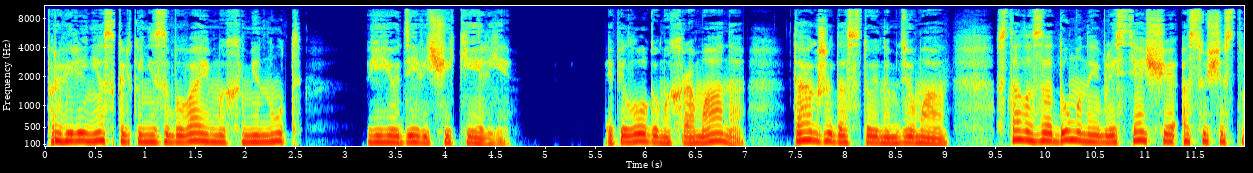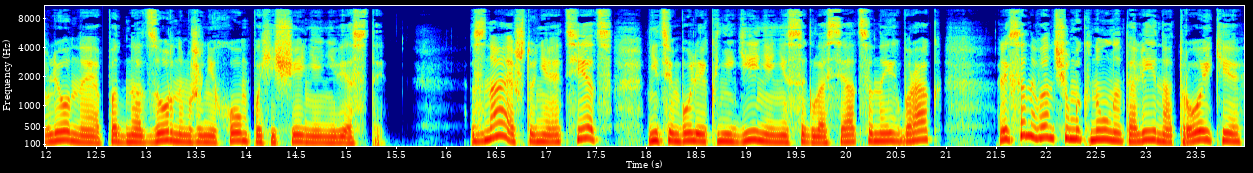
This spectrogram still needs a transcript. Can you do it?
провели несколько незабываемых минут в ее девичьей келье. Эпилогом их романа, также достойным Дюма, стало задуманное и блестяще осуществленное под надзорным женихом похищение невесты. Зная, что ни отец, ни тем более княгиня не согласятся на их брак, Александр Иванович умыкнул Натали на тройке,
